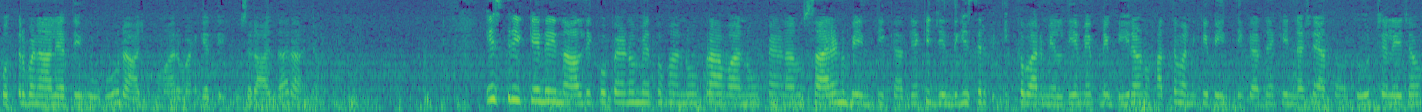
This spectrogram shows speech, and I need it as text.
ਪੁੱਤਰ ਬਣਾ ਲਿਆ ਤੇ ਉਹ ਰਾਜਕੁਮਾਰ ਬਣ ਗਿਆ ਤੇ ਉਸ ਰਾਜ ਦਾ ਰਾਜਾ। ਇਸ ਤਰੀਕੇ ਦੇ ਨਾਲ ਦੇਖੋ ਭੈਣੋ, ਮੈਂ ਤੁਹਾਨੂੰ, ਭਰਾਵਾਂ ਨੂੰ, ਭੈਣਾਂ ਨੂੰ ਸਾਰਿਆਂ ਨੂੰ ਬੇਨਤੀ ਕਰਦੀ ਹਾਂ ਕਿ ਜ਼ਿੰਦਗੀ ਸਿਰਫ ਇੱਕ ਵਾਰ ਮਿਲਦੀ ਹੈ। ਮੈਂ ਆਪਣੇ ਵੀਰਾਂ ਨੂੰ ਹੱਥ ਬੰਨ੍ਹ ਕੇ ਬੇਨਤੀ ਕਰਦੀ ਹਾਂ ਕਿ ਨਸ਼ਿਆਂ ਤੋਂ ਦੂਰ ਚਲੇ ਜਾਓ।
